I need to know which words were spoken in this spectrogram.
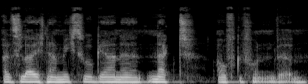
als Leichnam nicht so gerne nackt aufgefunden werden.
